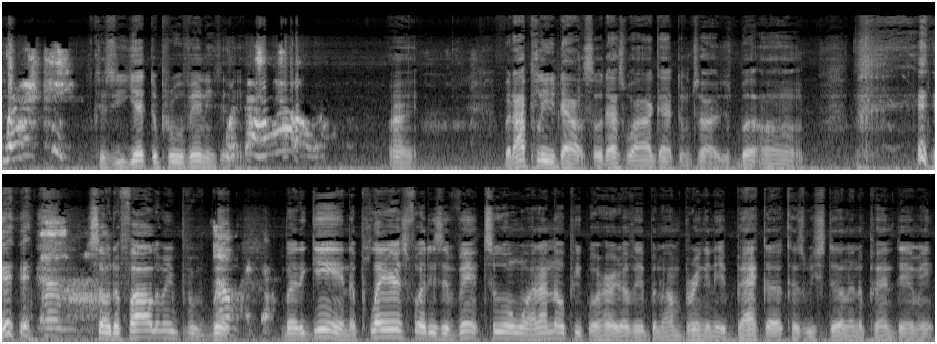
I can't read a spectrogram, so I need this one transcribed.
Right. Because you yet to prove anything. What the hell? Right. But I plead out, so that's why I got them charges. But um. so the following, oh but, Oh but again, the players for this event two and one. I know people heard of it, but I'm bringing it back up because we're still in a pandemic.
